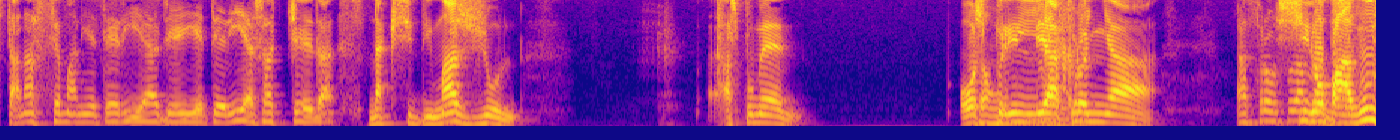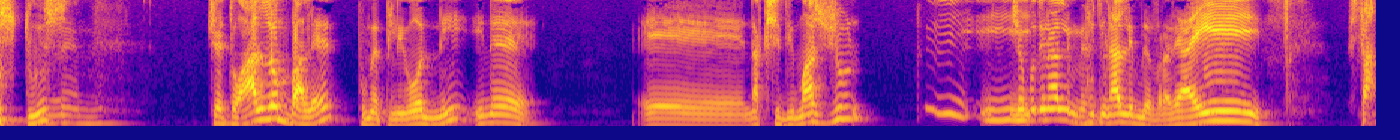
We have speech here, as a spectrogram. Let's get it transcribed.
στα ανάθεμα η εταιρεία και η εταιρεία σας και να, να ξετοιμάζουν ας πούμε ως Τον- πριν λίγα χρόνια Ανθρώπους που ήταν συνοπαδούς μαζί. τους Ναι, ναι. και το άλλο μπαλέ που με πληγώνει είναι ε, να ξετοιμάζουν οι- οι- Και από την άλλη μεριά. που την άλλη πλευρά. Δηλαδή στα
